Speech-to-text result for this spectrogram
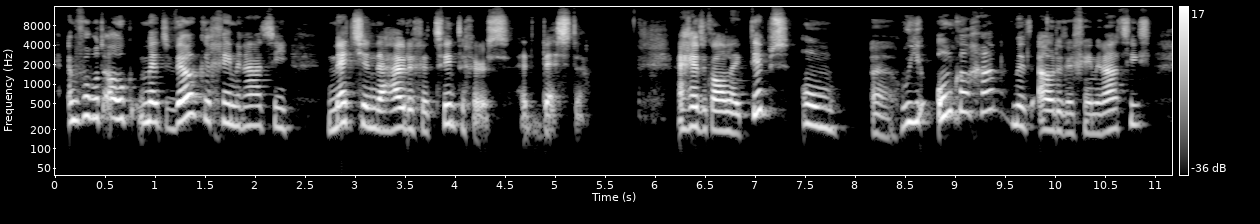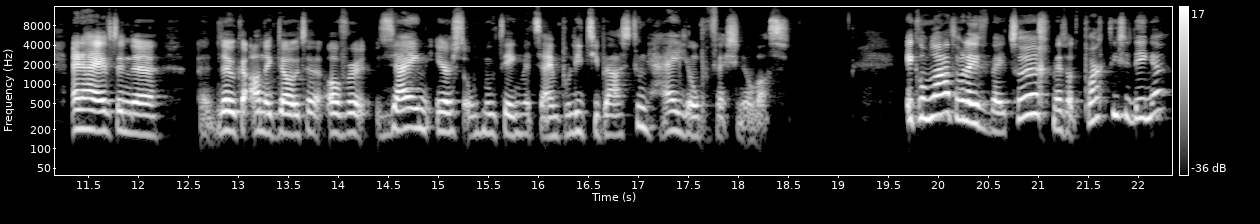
En bijvoorbeeld ook met welke generatie matchen de huidige twintigers het beste? Hij geeft ook allerlei tips om uh, hoe je om kan gaan met oudere generaties. En hij heeft een uh, leuke anekdote over zijn eerste ontmoeting met zijn politiebaas toen hij young professional was. Ik kom later wel even bij terug met wat praktische dingen.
